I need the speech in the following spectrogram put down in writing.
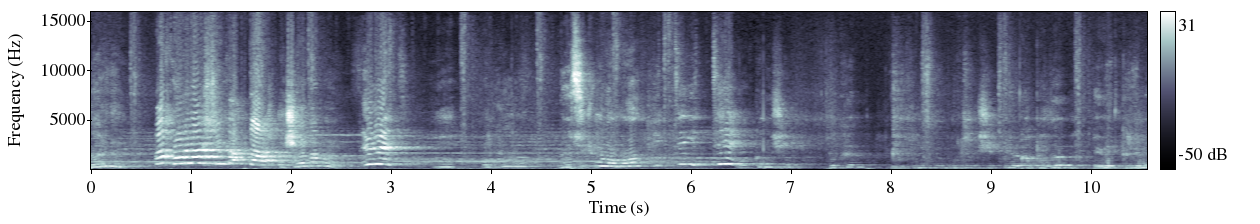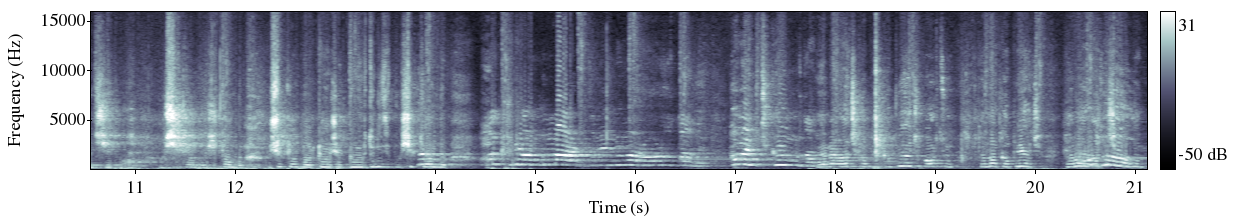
Nerede? Bak orada şu katta. Aşağıda mı? Evet. Aa, bakıyorum. Gözükmüyor ama. Gitti gitti. Arkadaşlar bakın gördünüz mü burada ışık bile kapalı. Evet Gremişek. Aa ışık yandı ışık yandı. Işık yandı arkadaşlar gördünüz mü ışık yandı. Bak yangın merdiveni var orada da. Hemen aç kapıyı kapıyı aç Bartu. Hemen kapıyı aç. Hemen aç çıkalım.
